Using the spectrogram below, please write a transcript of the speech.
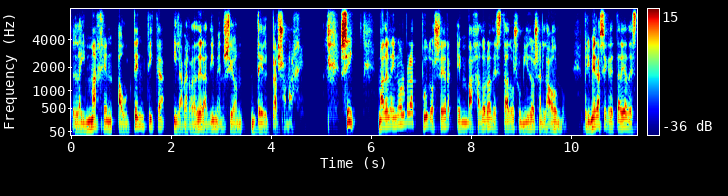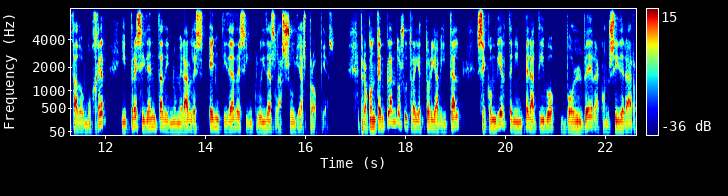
la imagen auténtica y la verdadera dimensión del personaje. Sí, Madeleine Albright pudo ser embajadora de Estados Unidos en la ONU, primera secretaria de Estado mujer y presidenta de innumerables entidades, incluidas las suyas propias. Pero contemplando su trayectoria vital, se convierte en imperativo volver a considerar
